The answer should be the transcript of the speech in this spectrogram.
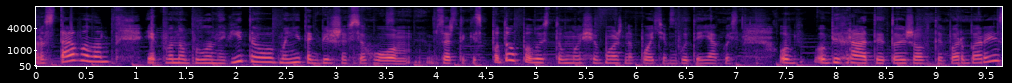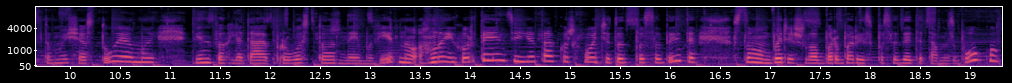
розставила, як воно було на відео. Мені так більше всього все ж таки сподобалось, тому що можна потім буде якось обіграти той жовтий барбарис, тому що з туями він виглядає просто неймовірно. Але і гортензії я також хочу тут посадити. Словом, вирішила барбарис посадити там збоку.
